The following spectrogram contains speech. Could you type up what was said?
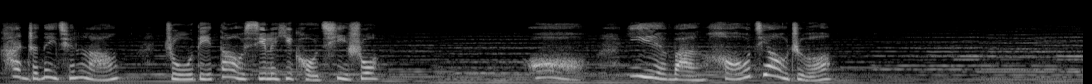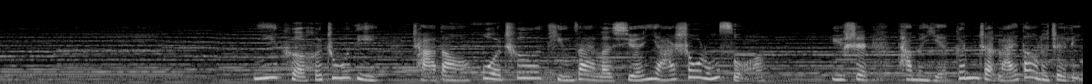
看着那群狼，朱迪倒吸了一口气，说：“哦。”夜晚嚎叫者，妮可和朱迪查到货车停在了悬崖收容所，于是他们也跟着来到了这里。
